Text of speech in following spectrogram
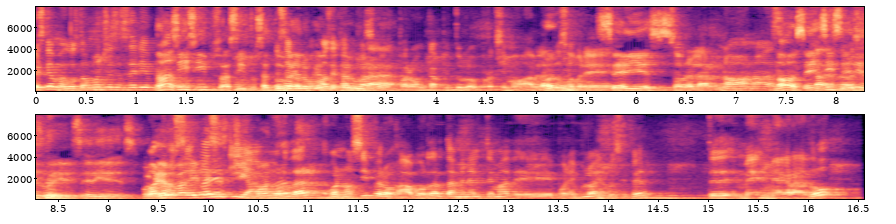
Es que me gustó mucho esa serie. No, sí, sí, pues así, o sea, tú Eso ve lo lo que te dejar para, para un capítulo próximo hablando sobre. series. Sobre la. No, no. No, es- sí, no, series, güey, series. Porque Bueno, hay, series y abordar, bueno, sí, pero abordar también el tema de, por ejemplo, en Lucifer, te- me, me agradó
